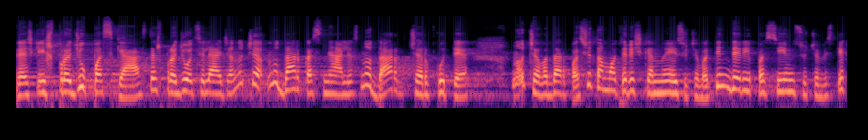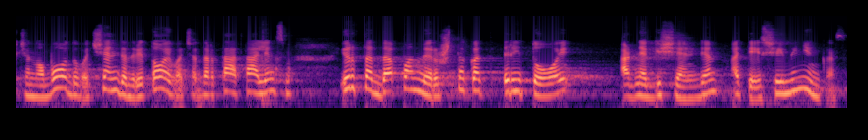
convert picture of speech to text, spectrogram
Reiškia, iš pradžių paskęsta, iš pradžių atsileidžia, nu čia, nu dar kasnelis, nu dar čerkutė, nu čia va dar pas šitą moteriškę nueisiu, čia va tinderį pasiimsiu, čia vis tiek čia nuobodu, va šiandien, rytoj, va čia dar tą, tą linksmą. Ir tada pamiršta, kad rytoj ar netgi šiandien ateis šeimininkas.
